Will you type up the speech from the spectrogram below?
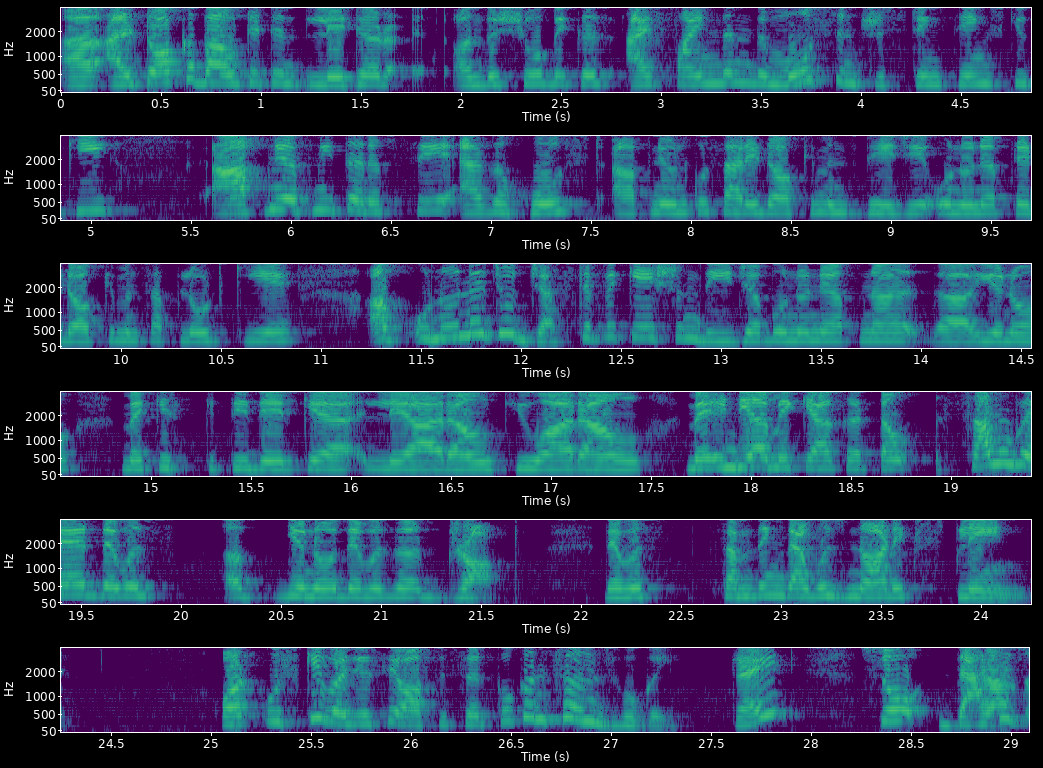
uh, I'll talk about it in, later on the show because I find them the most interesting things क्योंकि आपने अपनी तरफ़ से एज अ होस्ट आपने उनको सारे डॉक्यूमेंट्स भेजे उन्होंने अपने डॉक्यूमेंट्स अपलोड किए। अब उन्होंने जो जस्टिफिकेशन दी जब उन्होंने अपना यू नो मैं किस कितनी देर के ले आ रहा हूँ क्यों आ रहा हूँ मैं इंडिया में क्या करता हूँ somewhere there was you know there was a drop there was something that was not explained और उसकी वजह से ऑफिसर को कंसर्न्स हो गई right so that is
